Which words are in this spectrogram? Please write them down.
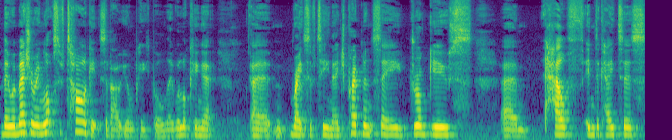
they were measuring lots of targets about young people. They were looking at uh, rates of teenage pregnancy, drug use, um, health indicators,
